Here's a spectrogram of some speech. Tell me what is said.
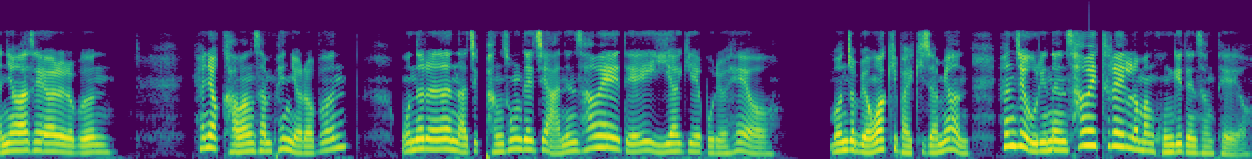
안녕하세요, 여러분. 현역 가왕산 팬 여러분. 오늘은 아직 방송되지 않은 사회에 대해 이야기해 보려 해요. 먼저 명확히 밝히자면, 현재 우리는 사회 트레일러만 공개된 상태예요.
